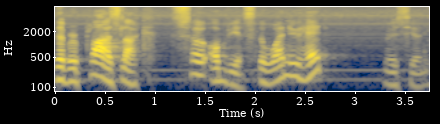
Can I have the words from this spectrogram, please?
The reply is like so obvious. The one who had mercy on him.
